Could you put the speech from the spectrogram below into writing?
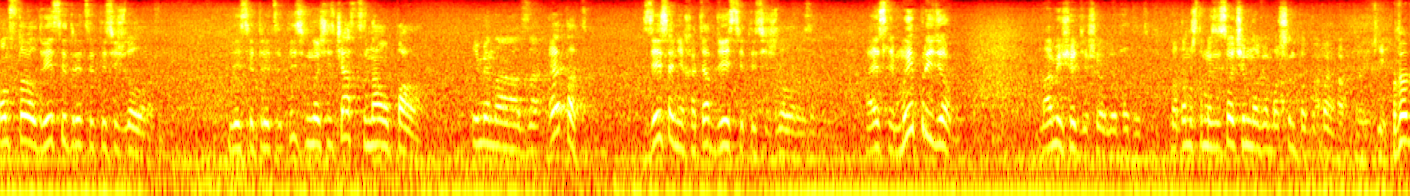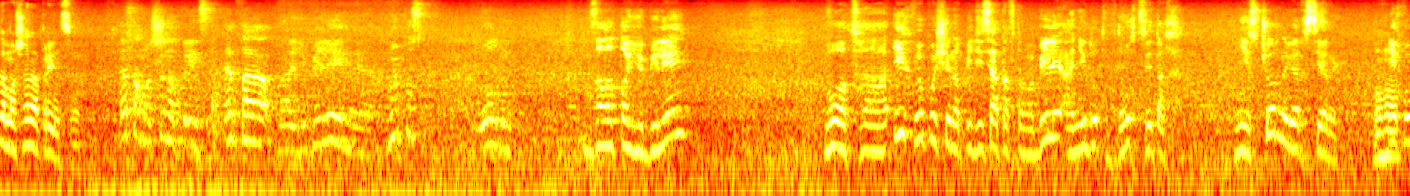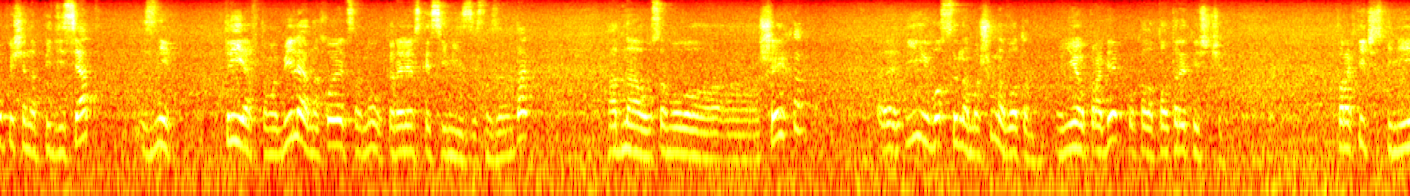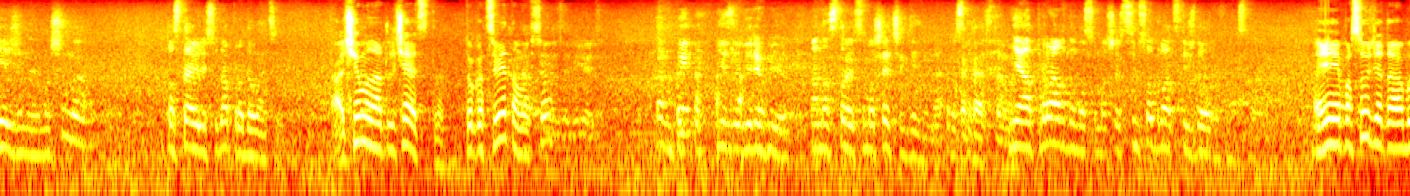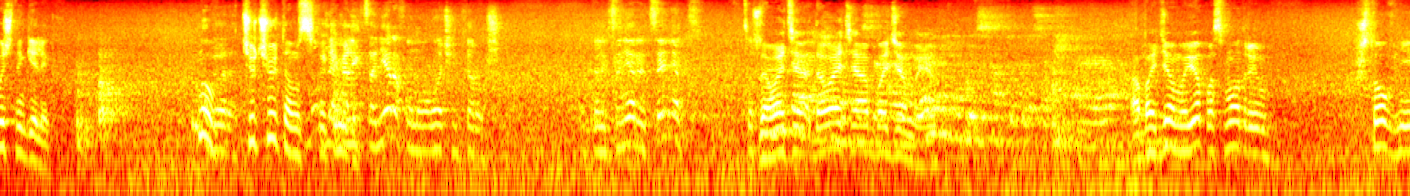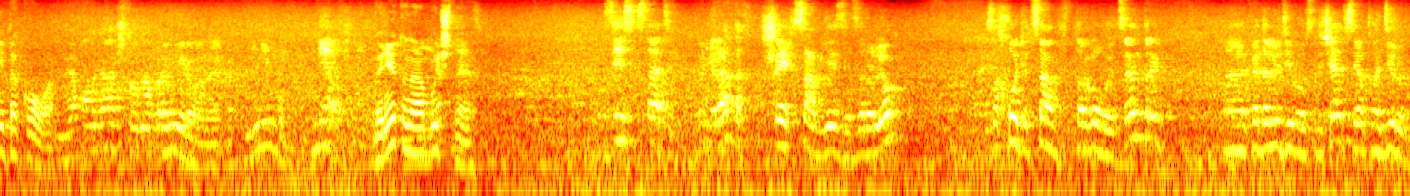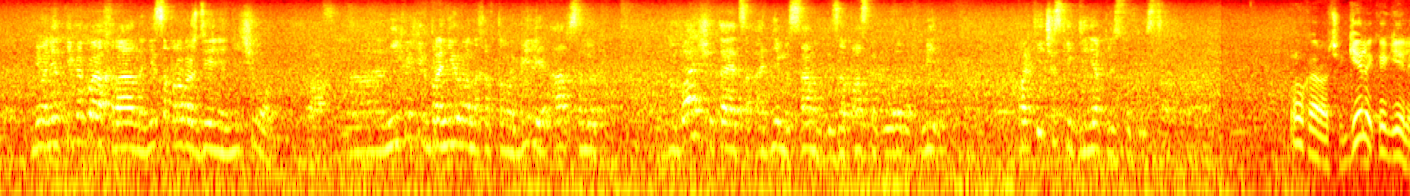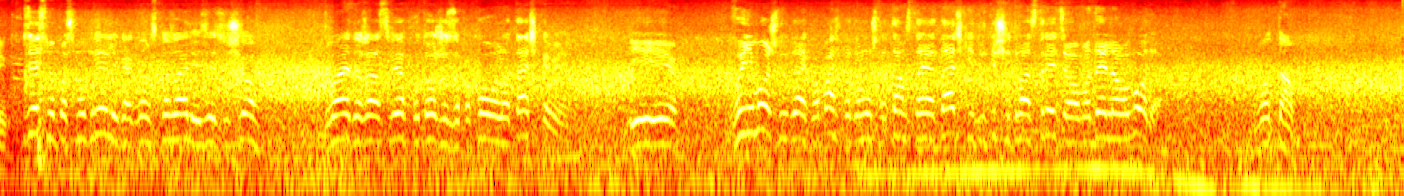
он стоил 230 тысяч долларов. 230 тысяч, но сейчас цена упала. Именно за этот здесь они хотят 200 тысяч долларов за него. А если мы придем, нам еще дешевле дадут. Потому что мы здесь очень много машин покупаем. Вот эта машина принца. Это машина принца. Это э, юбилейный выпуск. Golden, золотой юбилей. Вот. э, их выпущено 50 автомобилей. Они идут в двух цветах. Низ черный, верх серый. Мгм. Их выпущено 50. Из них три автомобиля находятся, ну, королевской семьи здесь назовем так. Одна у самого э, шейха э, и его сына машина, вот он. У нее пробег около полторы тысячи. Практически неезженная машина. Поставили сюда продавать. А чем она отличается-то? Только цветом и все? Мы не заберем ее. Она стоит сумасшедших денег. Просто Какая стоимость? неоправданно сумасшедших. 720 тысяч долларов она стоит. И по сути это обычный гелик. Ну, Говорят. чуть-чуть там с Ну, для какими коллекционеров он, он очень хороший. Коллекционеры ценят. Давайте, давайте обойдем ее. Обойдем ее, посмотрим, что в ней такого. Я полагаю, что она бронированная, как минимум. Нет. Да нет, она обычная. Здесь, кстати, в Эмиратах шейх сам ездит за рулем, заходит сам в торговые центры, э, когда люди его встречают, все аплодируют. У него нет никакой охраны, ни сопровождения, ничего. Э, Никаких бронированных автомобилей абсолютно. Дубай считается одним из самых безопасных городов в мире. практически где нет преступности. Ну, короче, гелик и гелик. Здесь мы посмотрели, как нам сказали, здесь еще два этажа сверху тоже запаковано тачками. И вы не можете туда их попасть, потому что там стоят тачки 2023 модельного года. Вот там.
